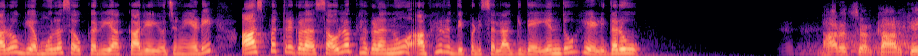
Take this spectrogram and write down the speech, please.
ಆರೋಗ್ಯ ಮೂಲಸೌಕರ್ಯ ಕಾರ್ಯಯೋಜನೆಯಡಿ ಆಸ್ಪತ್ರೆಗಳ ಸೌಲಭ್ಯಗಳನ್ನು ಅಭಿವೃದ್ಧಿಪಡಿಸಲಾಗಿದೆ ಎಂದು ಹೇಳಿದರು भारत सरकार के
